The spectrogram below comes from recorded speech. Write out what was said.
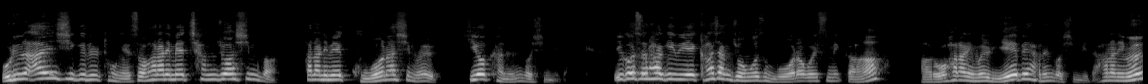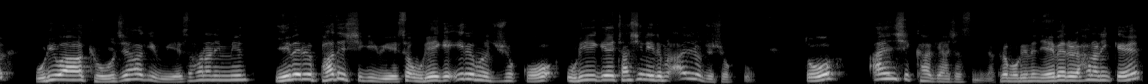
우리는 안식일을 통해서 하나님의 창조하심과 하나님의 구원하심을 기억하는 것입니다. 이것을 하기 위해 가장 좋은 것은 무엇라고 했습니까? 바로 하나님을 예배하는 것입니다. 하나님은 우리와 교제하기 위해서 하나님은 예배를 받으시기 위해서 우리에게 이름을 주셨고 우리에게 자신의 이름을 알려주셨고 또 안식하게 하셨습니다. 그럼 우리는 예배를 하나님께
